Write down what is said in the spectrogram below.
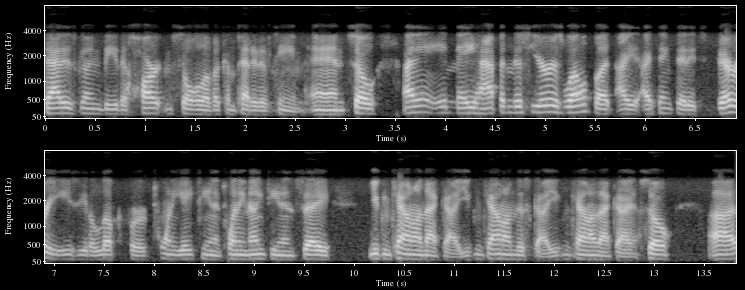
that is going to be the heart and soul of a competitive team. And so I mean, it may happen this year as well, but I, I think that it's very easy to look for 2018 and 2019 and say you can count on that guy, you can count on this guy, you can count on that guy. So uh,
